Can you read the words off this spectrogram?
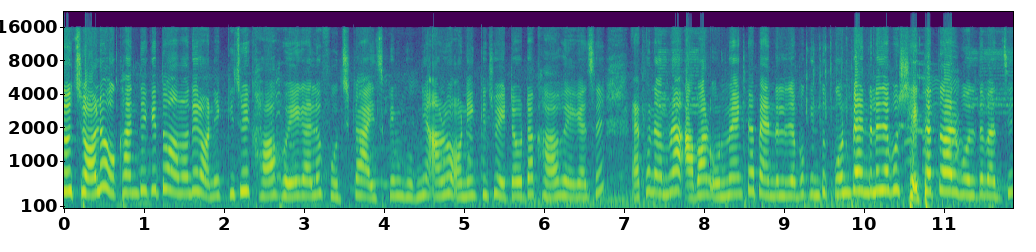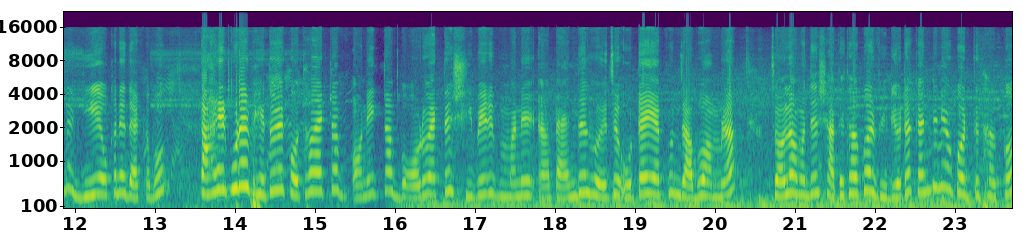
তো চলো, ওখান থেকে তো আমাদের অনেক কিছুই খাওয়া হয়ে গেল, ফুচকা, আইসক্রিম, ঘুগনি আরও অনেক কিছু এটা ওটা খাওয়া হয়ে গেছে। এখন আমরা আবার অন্য একটা প্যান্ডেলে যাব, কিন্তু কোন প্যান্ডেলে যাব সেটা তো আর বলতে পারছি না, গিয়ে ওখানে দেখাবো। তাহিরপুরের ভেতরে কোথাও একটা অনেকটা বড় একটা শিবের মানে প্যান্ডেল হয়েছে, ওটাই এখন যাব আমরা। চলো আমাদের সাথে থাকো আর ভিডিওটা কন্টিনিউ করতে থাকো।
